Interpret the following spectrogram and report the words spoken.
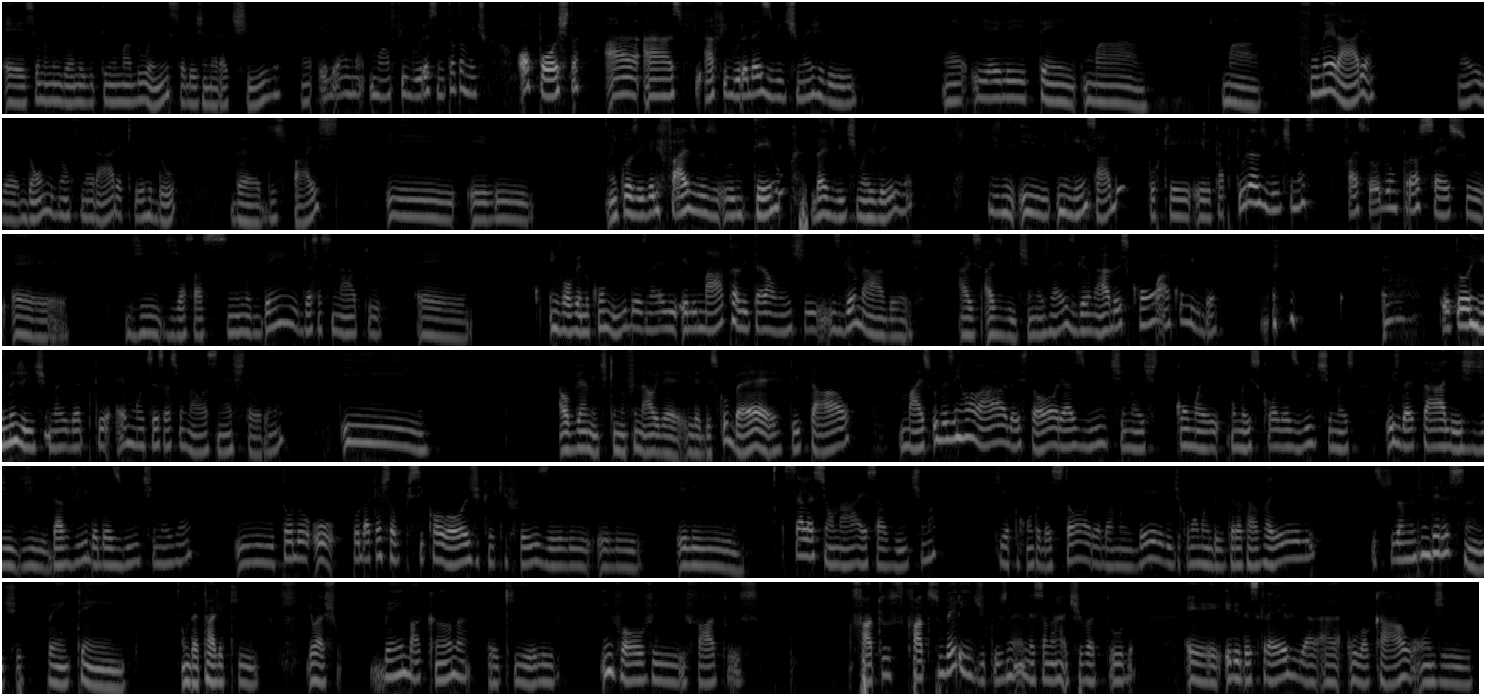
É, se eu não me engano, ele tem uma doença degenerativa, né? Ele é uma, uma figura, assim, totalmente oposta à, à, à figura das vítimas dele. Né? E ele tem uma, uma funerária né? Ele é dono de uma funerária que herdou da, dos pais e ele, inclusive, ele faz o, o enterro das vítimas dele, né? E, e ninguém sabe, porque ele captura as vítimas, faz todo um processo é, de, de assassino, bem de assassinato é, envolvendo comidas, né? Ele, ele mata literalmente esganadas as, as vítimas, né? Esganadas com a comida. Eu tô rindo, gente, mas é porque é muito sensacional, assim, a história, né? E. Obviamente que no final ele é, ele é descoberto e tal, mas o desenrolar da história, as vítimas, como, é, como escolhe as vítimas, os detalhes de, de, da vida das vítimas, né? E todo o, toda a questão psicológica que fez ele, ele, ele selecionar essa vítima, que é por conta da história da mãe dele, de como a mãe dele tratava ele. Isso tudo é muito interessante. Bem, tem um detalhe que eu acho bem bacana é que ele envolve fatos fatos, fatos verídicos, né, nessa narrativa toda. É, ele descreve a, a, o local onde,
